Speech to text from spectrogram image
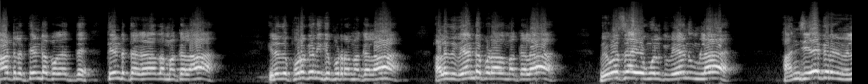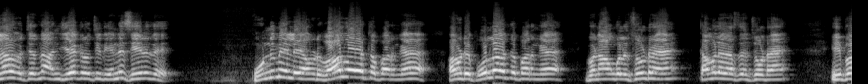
நாட்டில் தீண்ட தீண்டத்தகாத மக்களா? இல்லது புறக்கணிக்கப்படுற மக்களா? அல்லது வேண்டப்படாத மக்களா? விவசாயி உங்களுக்கு வேணும்ல? அஞ்சு ஏக்கர் நிலம் வச்சிருந்தா அஞ்சு ஏக்கர் வச்சுட்டு என்ன செய்யறது? ஒன்றுமே இல்லை அவனுடைய வாழ்வாதாரத்தை பாருங்க. அவனுடைய பொருளாதாரத்தை பாருங்க. இப்போ நான் உங்களுக்கு சொல்கிறேன் தமிழக அரசு சொல்கிறேன் இப்போ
